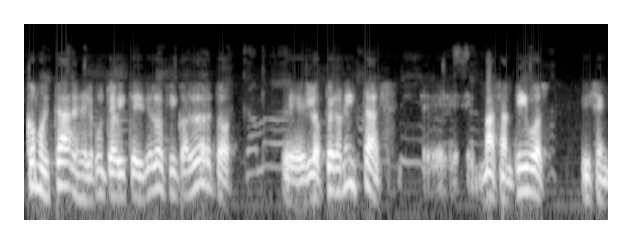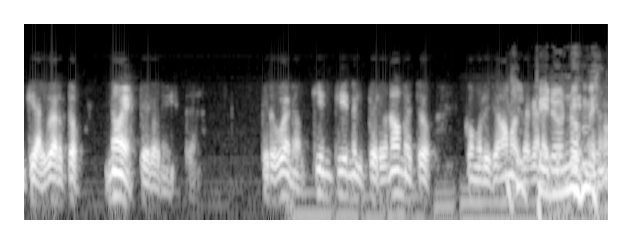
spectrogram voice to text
¿Cómo está desde el punto de vista ideológico Alberto? Eh, los peronistas eh, más antiguos dicen que Alberto no es peronista. Pero bueno, ¿quién tiene el peronómetro, como le llamamos acá? El peronómetro.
